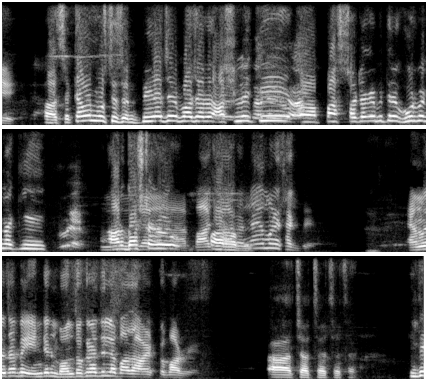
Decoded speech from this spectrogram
জি। আচ্ছা কেমন বুঝতেছেন? পেঁয়াজের বাজার আসলে কি পাঁচ ছয় টাকার ভিতরে ঘুরবে নাকি আর দশ টাকা এমনই থাকবে। এমন থাকবে ইন্ডিয়ান বন্ধ করে দিলে বাজার আর একটু বাড়বে। আচ্ছা আচ্ছা আচ্ছা আচ্ছা। কিন্তু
